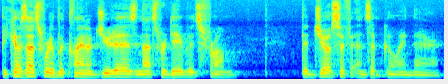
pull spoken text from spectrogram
because that's where the clan of Judah is and that's where David's from, that Joseph ends up going there.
